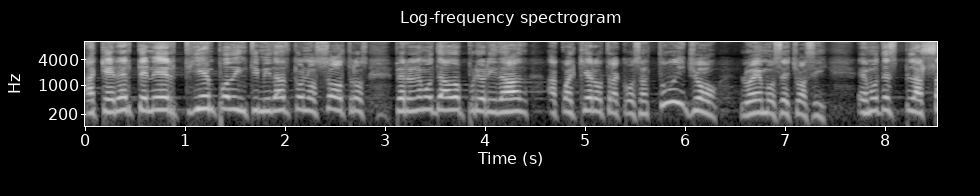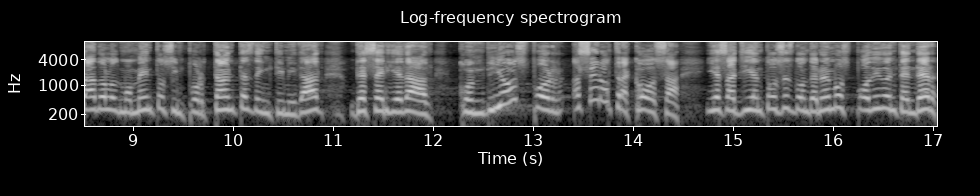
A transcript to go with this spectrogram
a querer tener tiempo de intimidad con nosotros, pero le hemos dado prioridad a cualquier otra cosa? Tú y yo lo hemos hecho así. Hemos desplazado los momentos importantes de intimidad, de seriedad con Dios por hacer otra cosa. Y es allí entonces donde no hemos podido entender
